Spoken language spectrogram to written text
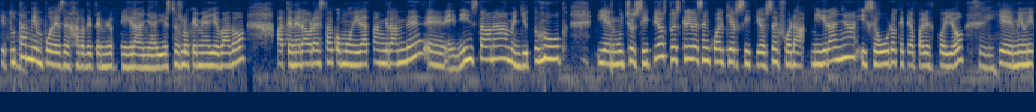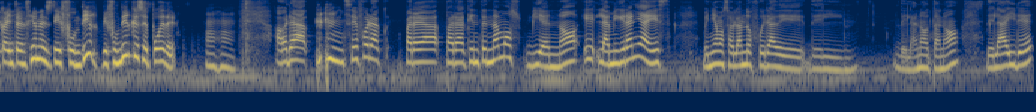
que tú también puedes dejar de tener migraña. Y esto es lo que me ha llevado a tener ahora esta comunidad tan grande en, Instagram, en YouTube y en muchos sitios. Tú escribes en cualquier sitio, se fuera migraña y seguro que te aparezco yo. Que mi única intención es difundir, difundir que se puede. Ahora, Sephora, para, para que entendamos bien, ¿no? Eh, la migraña es, veníamos hablando fuera de, la nota, ¿no? Del aire.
